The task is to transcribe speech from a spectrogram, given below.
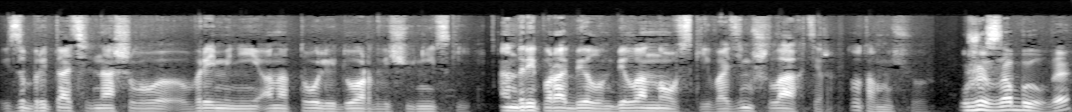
изобретатель нашего времени Анатолий Эдуардович Юницкий, Андрей Парабелун, Белановский, Вадим Шлахтер, кто там еще? Уже забыл, да?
